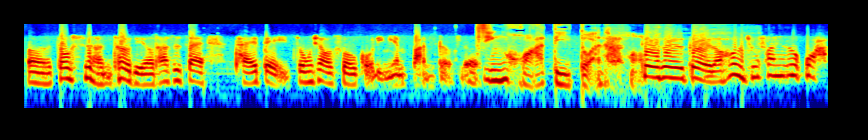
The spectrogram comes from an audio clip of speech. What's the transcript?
呃都是很特别哦，她是在台北中校搜狗里面办的精华地段。对对对，然后你就发现说哇。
